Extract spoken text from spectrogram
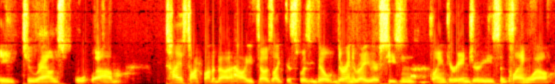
in two rounds. Um, Ty has talked a lot about how he feels like this was built during the regular season, playing through injuries and playing well.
